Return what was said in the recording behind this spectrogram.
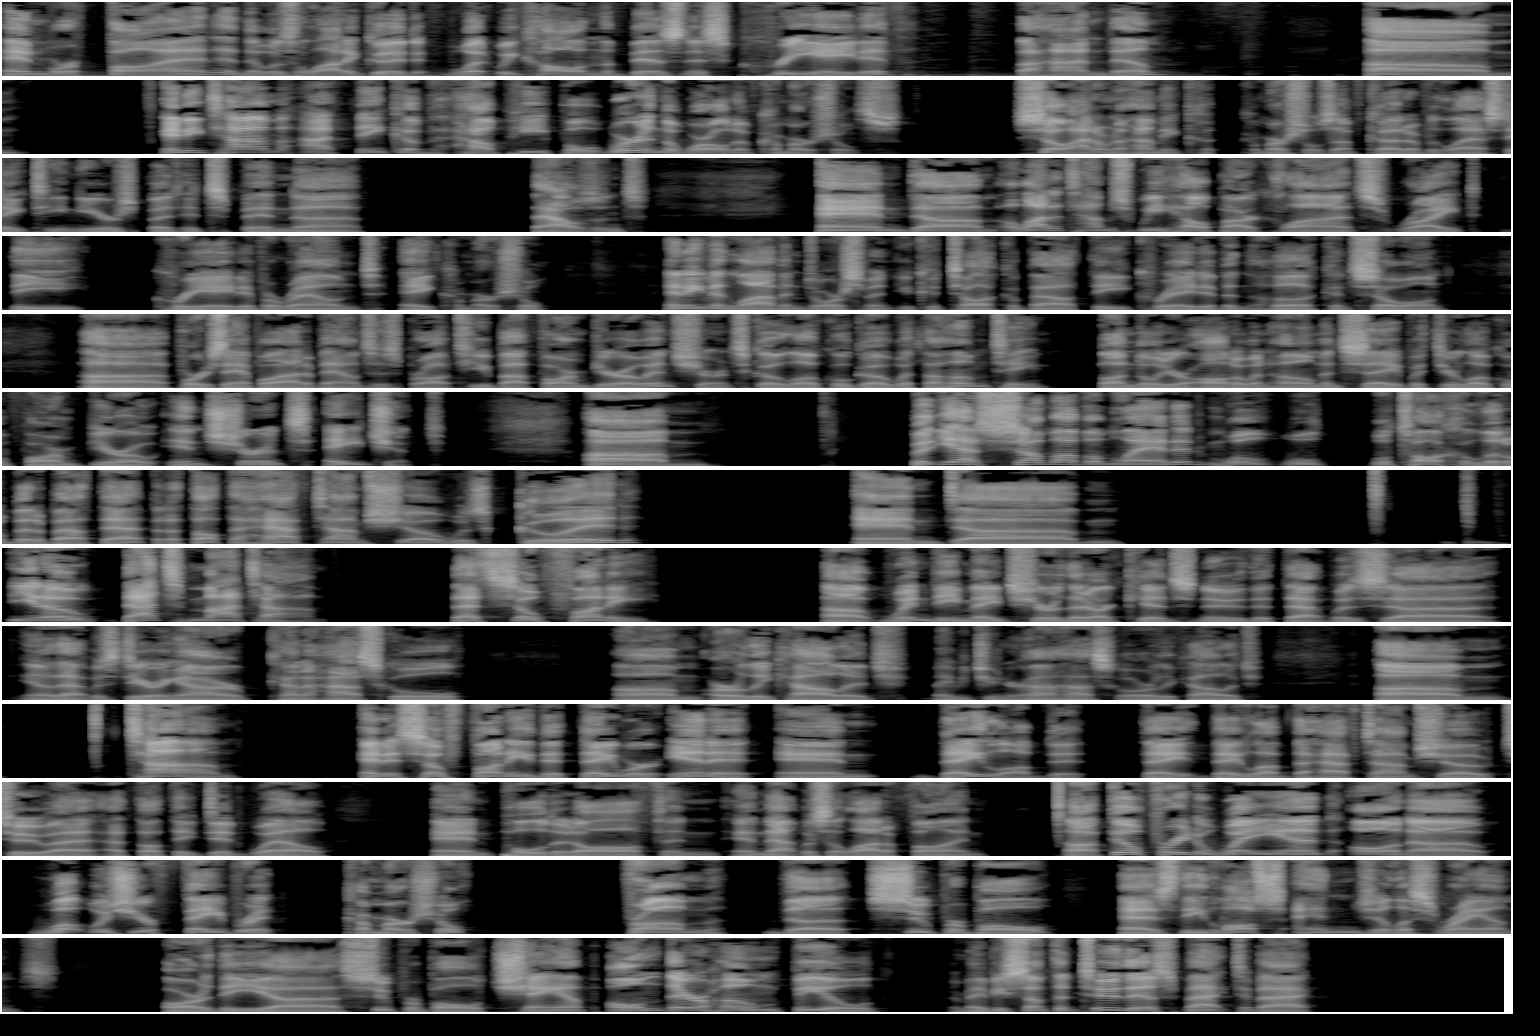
and were fun, and there was a lot of good, what we call in the business, creative behind them. Um, anytime I think of how people, we're in the world of commercials. So I don't know how many co- commercials I've cut over the last 18 years, but it's been uh, thousands. And um, a lot of times we help our clients write the creative around a commercial. And even live endorsement, you could talk about the creative and the hook and so on. Uh, for example, Out of Bounds is brought to you by Farm Bureau Insurance. Go local, go with the home team. Bundle your auto and home and save with your local Farm Bureau Insurance agent. Um, but yes, some of them landed. And we'll we'll we'll talk a little bit about that. But I thought the halftime show was good, and um, you know that's my time. That's so funny. Uh, Wendy made sure that our kids knew that that was uh, you know that was during our kind of high school, um, early college, maybe junior high, high school, early college um, time and it's so funny that they were in it and they loved it. They they loved the halftime show too. I, I thought they did well and pulled it off, and and that was a lot of fun. Uh, feel free to weigh in on uh, what was your favorite commercial from the Super Bowl as the Los Angeles Rams are the uh, Super Bowl champ on their home field. There may be something to this back to back.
